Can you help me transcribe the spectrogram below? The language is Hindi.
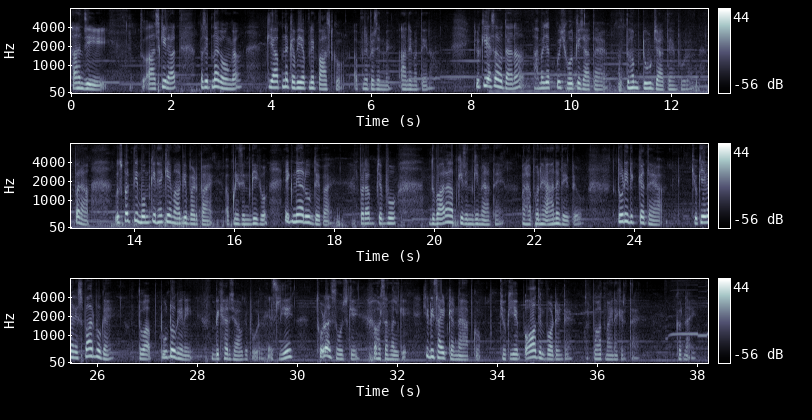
हाँ जी। तो आज की रात बस इतना कहूँगा कि आप ना कभी अपने पास्ट को अपने प्रेजेंट में आने मत देना। क्योंकि ऐसा होता है ना, हमें जब कोई छोड़ के जाता है तो हम टूट जाते हैं पूरा। पर हाँ उस वक्त ये मुमकिन है कि हम आगे बढ़ पाएँ, अपनी ज़िंदगी को एक नया रूप दे पाएँ। पर अब जब वो दोबारा आपकी ज़िंदगी में आते हैं और आप उन्हें आने देते हो तो थोड़ी दिक्कत है यार। क्योंकि अगर इस बार वो गए तो आप टूटोगे नहीं, बिखर जाओगे पूरा। इसलिए थोड़ा सोच के और संभल के ये डिसाइड करना है आपको, क्योंकि ये बहुत इम्पोर्टेंट है और बहुत मायने करता है। Good night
